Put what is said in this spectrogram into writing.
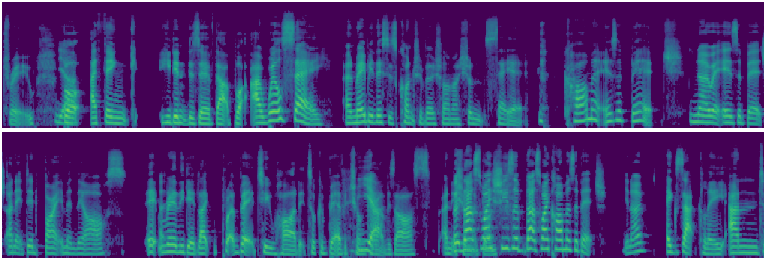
true. Yeah. But I think he didn't deserve that. But I will say, and maybe this is controversial and I shouldn't say it, Karma is a bitch. No, it is a bitch, and it did bite him in the arse. It uh, really did, like a bit too hard. It took a bit of a chunk Yeah. out of his ass, and But that's why done. she's a. That's why Karma's a bitch. You know. Exactly. And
